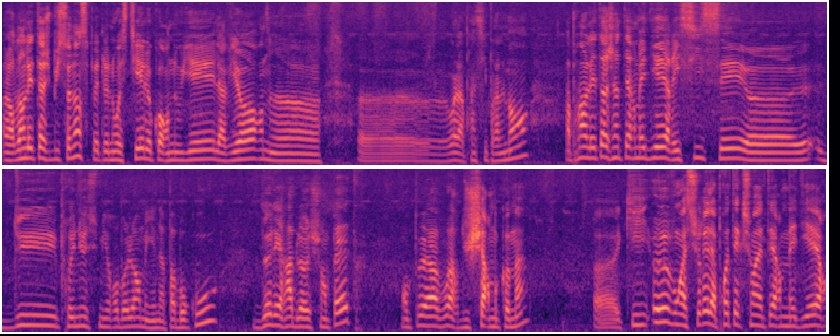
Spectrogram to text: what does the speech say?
Alors dans l'étage buissonnant, ça peut être le noisetier, le cornouiller, la viorne, euh, euh, voilà principalement. Après l'étage intermédiaire, ici c'est euh, du prunus mirobolant, mais il n'y en a pas beaucoup, de l'érable champêtre, on peut avoir du charme commun, qui, eux, vont assurer la protection intermédiaire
